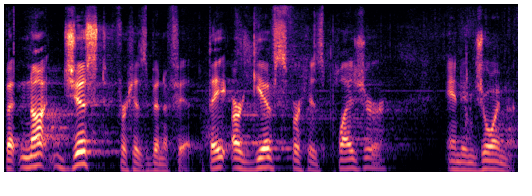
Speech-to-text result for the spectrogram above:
but not just for his benefit. They are gifts for his pleasure and enjoyment.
